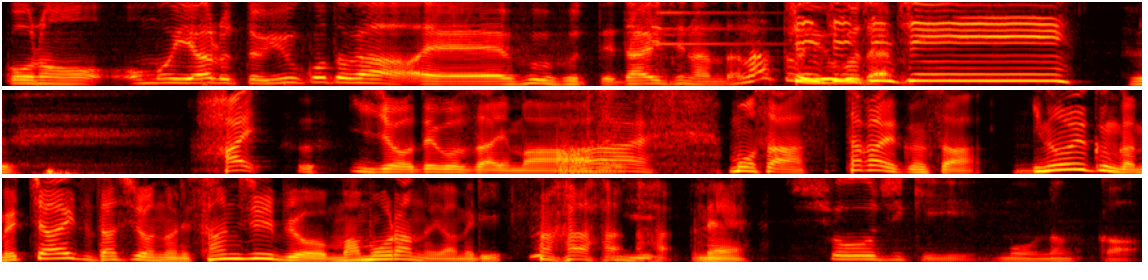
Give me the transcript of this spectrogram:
この思いやるということが、えー夫婦って大事なんだなとチンチンいうことチンチンふうはい。以上でございます。はいもうさ、高谷くんさ、井上くんがめっちゃ合図出しようのに30秒守らんのやめり？いえね正直、もうなんか、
